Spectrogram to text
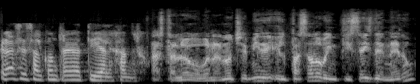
Gracias, al contrario a ti, Alejandro. Hasta luego, buenas noches. Mire, el pasado 26 de enero,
